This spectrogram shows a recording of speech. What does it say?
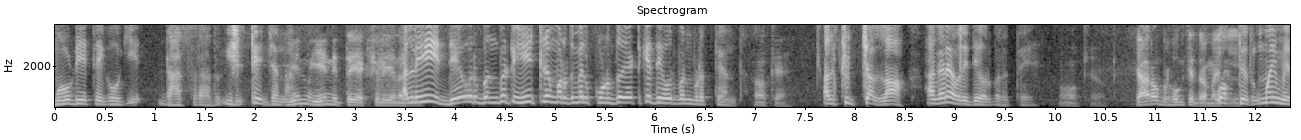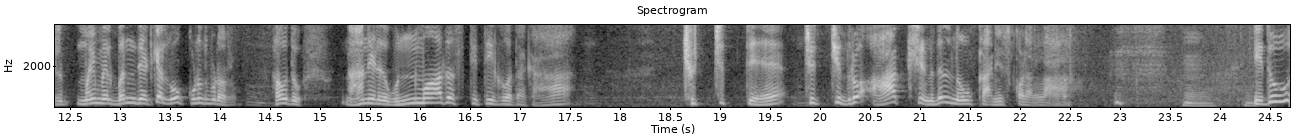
ಮೌಢ್ಯತೆಗೆ ಹೋಗಿ ದಾಸರಾದರು. ಇಷ್ಟೇ ಜನ. ಏನು ಏನಿತ್ತು ಆ್ಯಕ್ಚುಲಿ ಅಲ್ಲಿ ದೇವ್ರು ಬಂದ್ಬಿಟ್ಟು ಈಚಲೆ ಮರದ ಮೇಲೆ ಕುಣಿದು ಎಟ್ಟಿಗೆ ದೇವ್ರು ಬಂದ್ಬಿಡುತ್ತೆ ಅಂತ. ಓಕೆ ಅಲ್ಲಿ ಚುಚ್ಚಲ್ಲ. ಹಾಗಾದ್ರೆ ಅವ್ರಿಗೆ ದೇವ್ರು ಬರುತ್ತೆ. Okay okay. ಯಾರೊಬ್ರು ಹೋಗ್ತಿದ್ರ ಹೋಗ್ತಿದ್ರು. ಮೈ ಮೇಲೆ ಮೈ ಮೇಲೆ ಬಂದು ಇಟ್ಕೆ ಅಲ್ಲಿ ಹೋಗಿ ಕುಣಿದು ಬಿಡೋರು. ಹೌದು ನಾನು ಹೇಳಿದೆ ಉನ್ಮಾದ ಸ್ಥಿತಿಗೆ ಹೋದಾಗ ಚುಚ್ಚುತ್ತೆ ಚುಚ್ಚಿದ್ರು ಆ ಕ್ಷಣದಲ್ಲಿ ನೋವು ಕಾಣಿಸ್ಕೊಳಲ್ಲ. ಇದು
